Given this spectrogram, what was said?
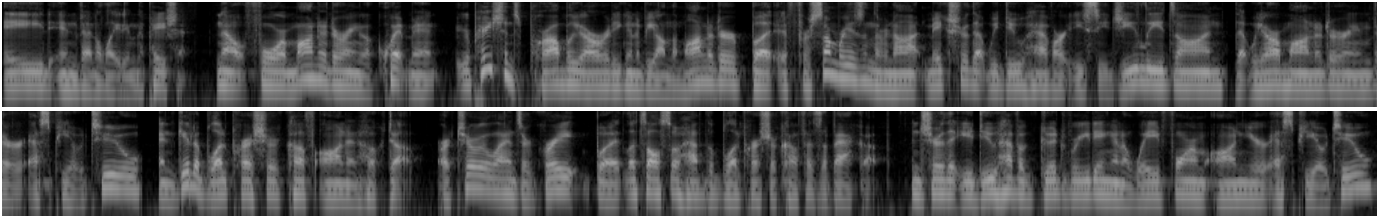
aid in ventilating the patient. Now, for monitoring equipment, your patient's probably already going to be on the monitor, but if for some reason they're not, make sure that we do have our ECG leads on, that we are monitoring their SpO2, and get a blood pressure cuff on and hooked up. Arterial lines are great, but let's also have the blood pressure cuff as a backup. Ensure that you do have a good reading and a waveform on your SpO2,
